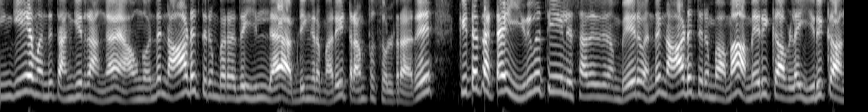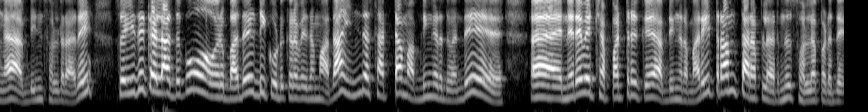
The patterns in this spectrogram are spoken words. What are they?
இங்கேயே வந்து தங்கிடுறாங்க. அவங்க வந்து நாடு திரும்புறது இல்லை அப்படிங்கிற மாதிரி ட்ரம்ப் சொல்றாரு. கிட்டத்தட்ட இருபத்தி ஏழு சதவீதம் பேர் வந்து நாடு திரும்பாம அமெரிக்காவில் இருக்காங்க அப்படின்னு சொல்றாரு. ஸோ இதுக்கு எல்லாத்துக்கும் ஒரு பதிலடி கொடுக்குற விதமாக தான் இந்த சட்டம் அப்படிங்கிறது வந்து நிறைவேற்றப்பட்டிருக்கு அப்படிங்கிற மாதிரி ட்ரம்ப் தரப்புல இருந்து சொல்லப்படுது.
